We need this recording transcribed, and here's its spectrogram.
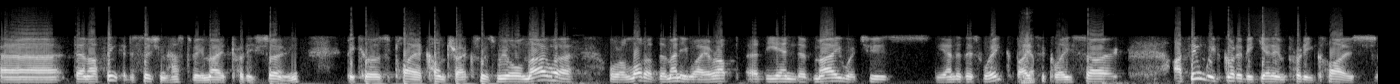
uh, then I think a decision has to be made pretty soon because player contracts, as we all know, are, or a lot of them anyway, are up at the end of May, which is the end of this week, basically. So I think we've got to be getting pretty close.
